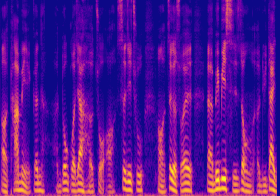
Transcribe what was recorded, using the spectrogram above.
哦他们也跟很多国家合作哦，设计出哦这个所谓呃 BB 十这种履带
